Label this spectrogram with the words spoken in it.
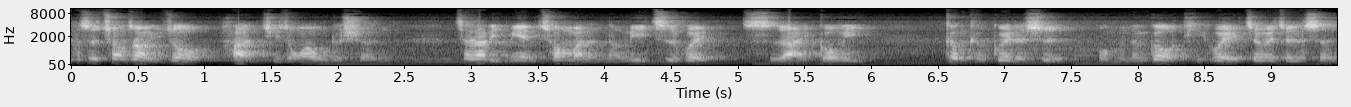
他是创造宇宙和其中万物的神，在他里面充满了能力、智慧、慈爱、公义。更可贵的是，我们能够体会这位真神。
